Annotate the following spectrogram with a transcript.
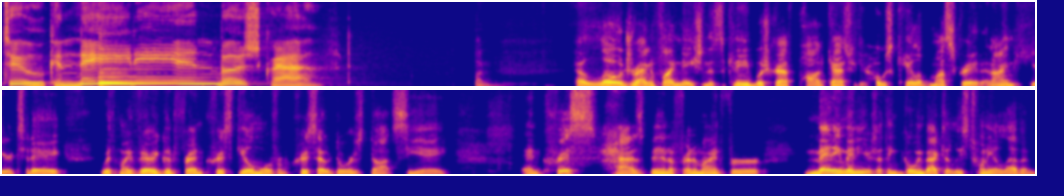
to Canadian Bushcraft. Hello, Dragonfly Nation. This is the Canadian Bushcraft Podcast with your host, Caleb Musgrave, and I'm here today with my very good friend Chris Gilmour from chrisoutdoors.ca. And Chris has been a friend of mine for many, many years, I think going back to at least 2011.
